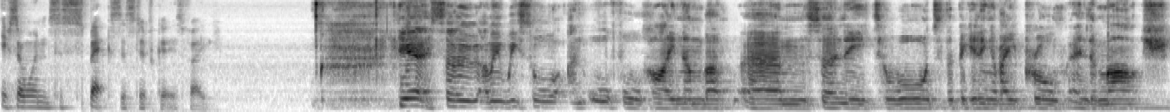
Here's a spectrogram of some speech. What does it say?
if someone suspects the certificate is fake? Yeah, so I mean, we saw an awful high number, um, certainly towards the beginning of April, end of March.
